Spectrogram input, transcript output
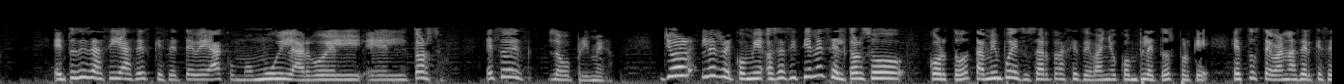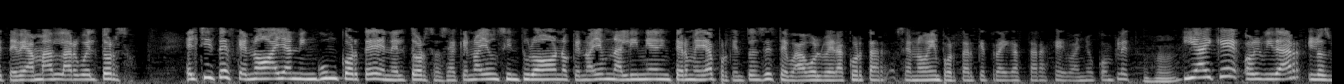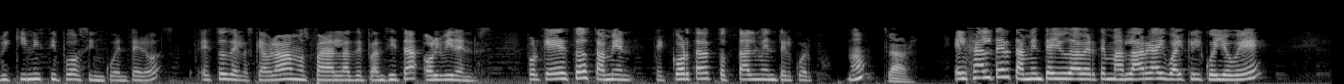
Entonces así haces que se te vea como muy largo el, el torso. Eso es lo primero. Yo les recomiendo, o sea, si tienes el torso corto, también puedes usar trajes de baño completos porque estos te van a hacer que se te vea más largo el torso. El chiste es que no haya ningún corte en el torso, o sea, que no haya un cinturón o que no haya una línea intermedia porque entonces te va a volver a cortar, o sea, no va a importar que traigas traje de baño completo. Y hay que olvidar los bikinis tipo cincuenteros, estos de los que hablábamos para las de pancita, olvídenlos, porque estos también te corta totalmente el cuerpo, ¿no? Claro. El halter también te ayuda a verte más larga, igual que el cuello B.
